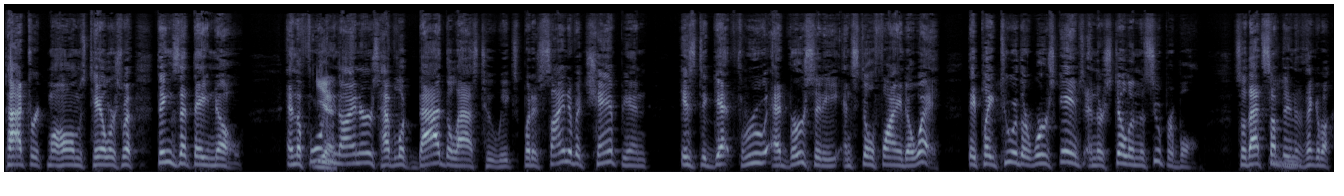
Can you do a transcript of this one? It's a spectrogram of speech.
Patrick Mahomes, Taylor Swift, things that they know. And the 49ers have looked bad the last two weeks, but a sign of a champion is to get through adversity and still find a way. They played two of their worst games and they're still in the Super Bowl. So that's something to think about.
